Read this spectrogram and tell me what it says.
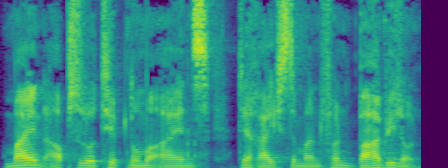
mein absoluter Tipp Nummer eins, der reichste Mann von Babylon.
